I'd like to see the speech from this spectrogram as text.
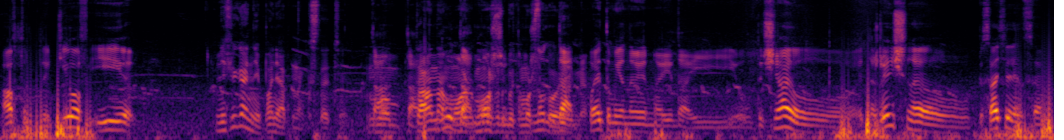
автор детективов и Нифига не понятно, кстати. Та- Но та- Тана ну мо- да, может ну, быть ну мужское да, имя. Поэтому я, наверное, и, да, и уточняю. Это женщина, писательница.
